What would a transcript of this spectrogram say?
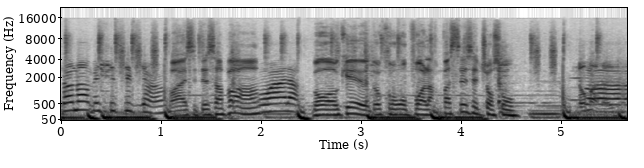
Non, non, mais c'était bien. hein. Ouais, c'était sympa. Hein. Voilà. Bon, ok, donc on, on pourra la repasser cette chanson. Bah,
